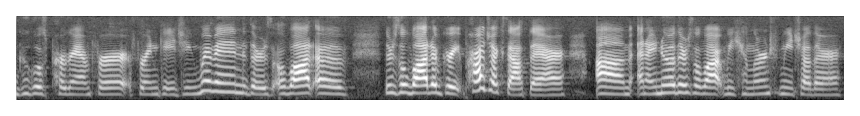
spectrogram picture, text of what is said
Google's program for, for engaging women. There's a lot of, there's a lot of great projects out there. Um, and I know there's a lot we can learn from each other.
